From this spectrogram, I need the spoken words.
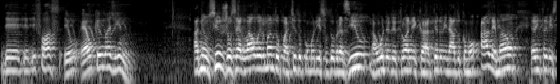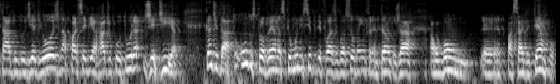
de, de, de Foz. Eu, é o que eu imagino. A Neucir José Lauermann, do Partido Comunista do Brasil, na urna eletrônica denominado como Alemão, é o entrevistado do dia de hoje na parceria Rádio Cultura G-Dia. Candidato, um dos problemas que o município de Foz do Iguaçu vem enfrentando já há um bom é, passar de tempo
